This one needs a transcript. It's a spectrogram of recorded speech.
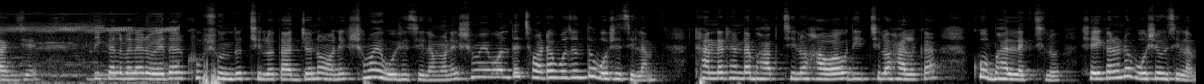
লাগছে। বিকালবেলার ওয়েদার খুব সুন্দর ছিল, তার জন্য অনেক সময় বসেছিলাম। অনেক সময় বলতে ছটা পর্যন্ত বসেছিলাম। ঠান্ডা ঠান্ডা ভাব ছিল, হাওয়াও দিচ্ছিল হালকা, খুব ভালো লাগছিল। সেই কারণে বসেও ছিলাম।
